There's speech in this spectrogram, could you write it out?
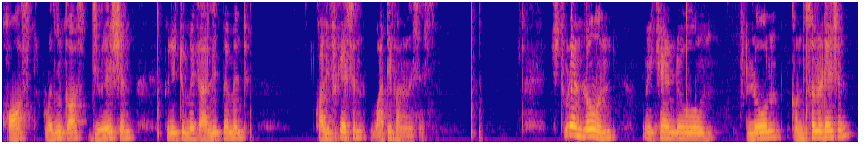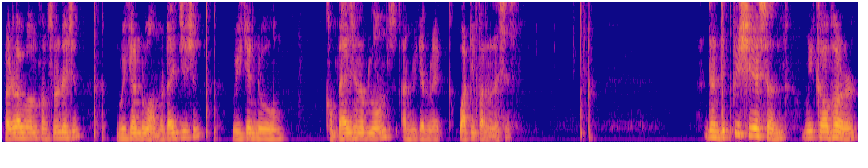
cost, closing cost, duration, we need to make early payment, qualification, what if analysis student loan we can do loan consolidation federal loan consolidation. We can do amortization. We can do comparison of loans and we can make what if analysis. Then depreciation we cover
